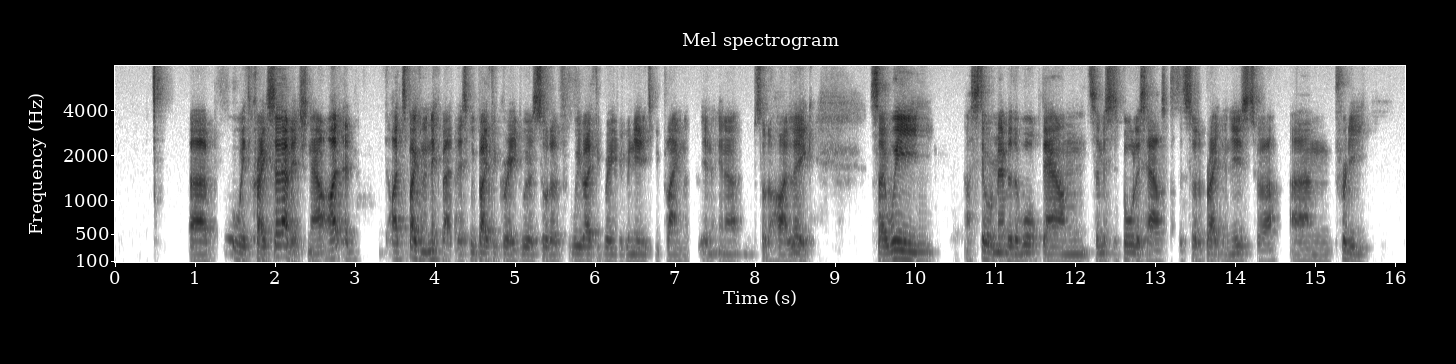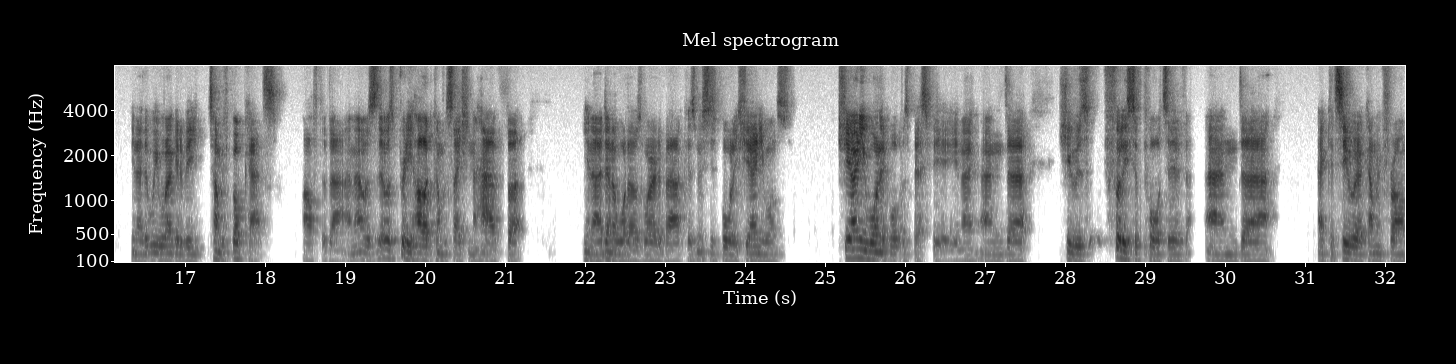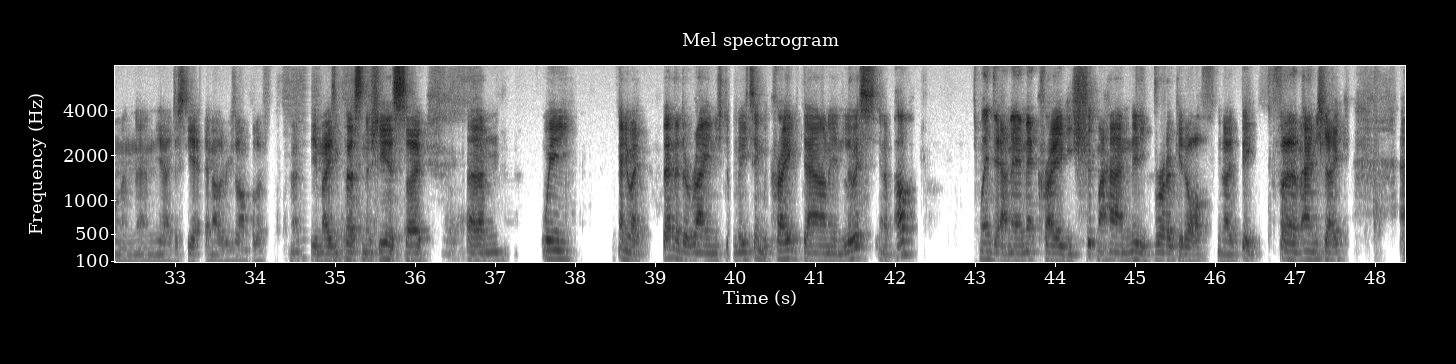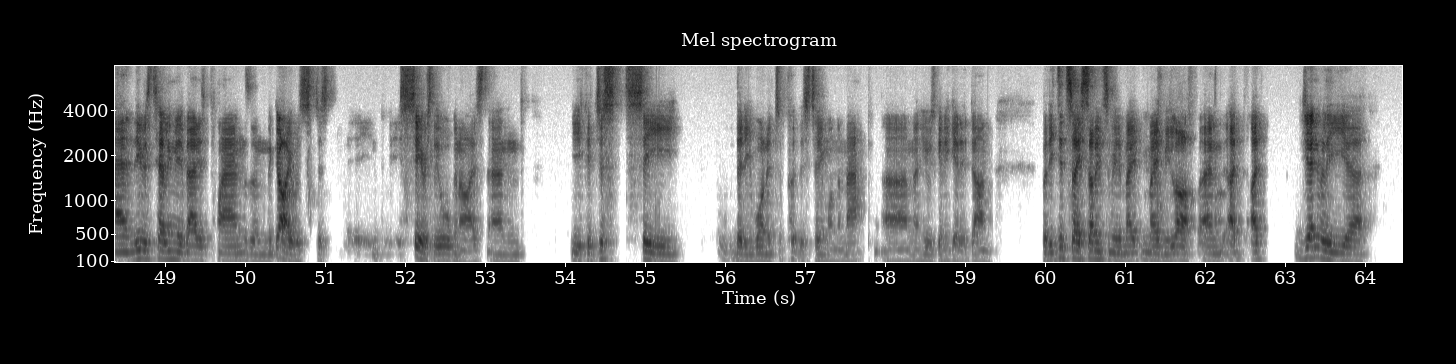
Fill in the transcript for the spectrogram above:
uh, with Craig Savage. Now I. I'd spoken to Nick about this. We both agreed. We were sort of we both agreed we needed to be playing in, in a sort of high league. So we I still remember the walk down to Mrs. Borley's house to sort of break the news to her. Um, pretty you know, that we weren't going to be Tonbridge Bobcats after that. And that was, it was a pretty hard conversation to have, but, you know, I don't know what I was worried about because Mrs. Bawley, she only wants, she only wanted what was best for you, you know, and uh, she was fully supportive and, uh, I can see where we're coming from. And, and yeah, just yet another example of the amazing person that she is. So um, we, anyway, Ben had arranged a meeting with Craig down in Lewes in a pub went down there, met Craig. He shook my hand, nearly broke it off. You know, big firm handshake, and he was telling me about his plans. And the guy was just seriously organised, and you could just see that he wanted to put this team on the map, um, and he was going to get it done. But he did say something to me that made, made me laugh, and I, I generally uh,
